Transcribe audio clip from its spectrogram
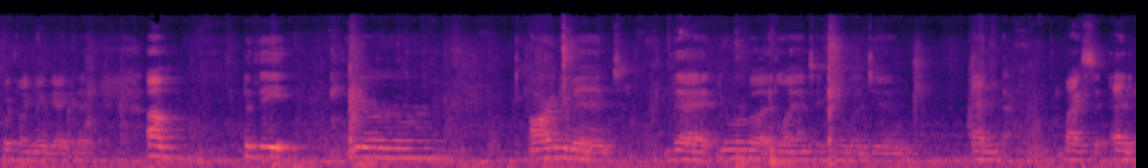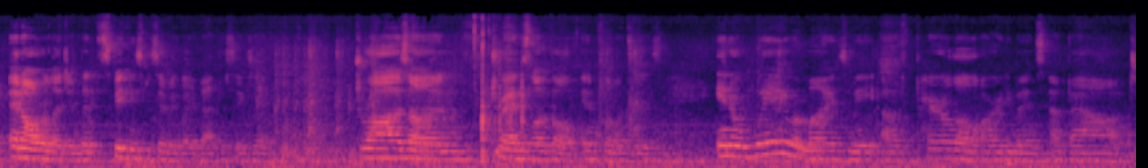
quickly, maybe I could. Um, But the, your argument that Yoruba Atlantic religion and by, and, and all religion, but speaking specifically about this example, draws on translocal influences, in a way reminds me of parallel arguments about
